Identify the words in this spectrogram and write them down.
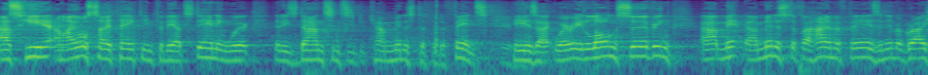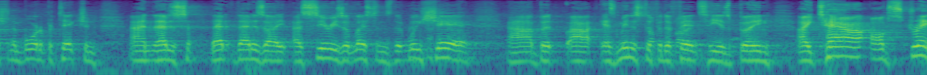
us here. And I also thank him for the outstanding work that he's done since he's become Minister for Defence. He is a very long-serving uh, uh, Minister for Home Affairs and Immigration and Border Protection, and that is, that, that is a, a series of lessons that we share uh, but uh, as Minister for Defence, he has been a tower of strength.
